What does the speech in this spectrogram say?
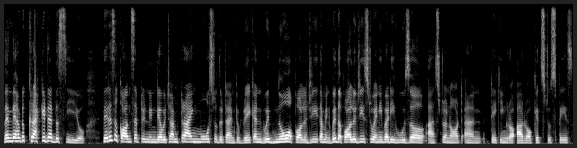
then they have to crack it at the C O is a concept in India which I am trying most of the time to break and with no apology I mean with apologies to anybody who is a and taking are rockets to space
